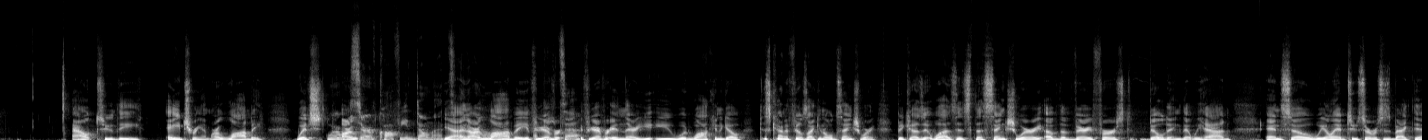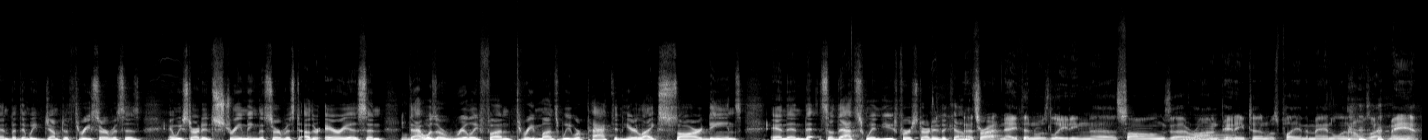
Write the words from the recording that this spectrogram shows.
out to the atrium our lobby which where our, we serve coffee and donuts. yeah, in our lobby, if you ever if you're ever in there, you, you would walk in and go, "This kind of feels like an old sanctuary," because it was. It's the sanctuary of the very first building that we had, and so we only had two services back then. But then we jumped to three services, and we started streaming the service to other areas, and that was a really fun three months. We were packed in here like sardines, and then that, so that's when you first started to come. That's right. Nathan was leading uh, songs. Uh, Ron Pennington was playing the mandolin. I was like, man,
